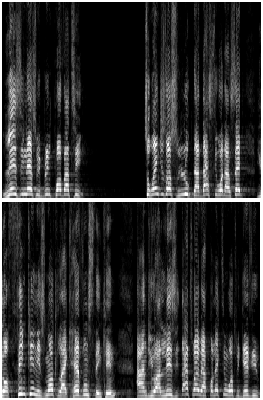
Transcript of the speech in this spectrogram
laziness will bring poverty. So, when Jesus looked at that steward and said, Your thinking is not like heaven's thinking, and you are lazy, that's why we are collecting what we gave you.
